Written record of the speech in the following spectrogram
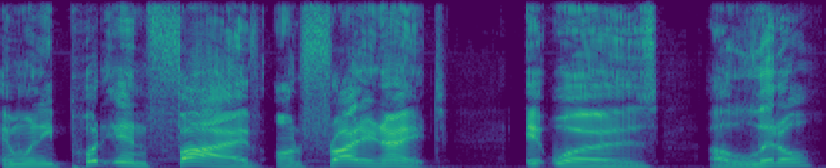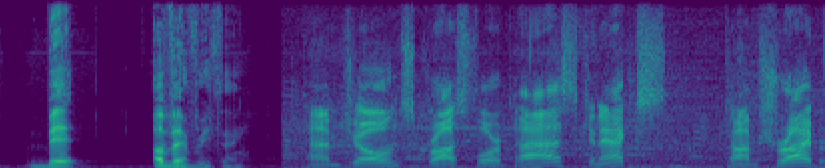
And when he put in five on Friday night, it was a little bit of everything. Ham Jones, cross floor pass, connects. Tom Schreiber.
